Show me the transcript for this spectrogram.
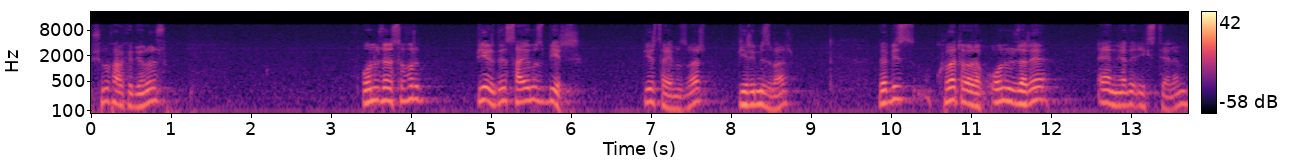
şunu fark ediyoruz 10 üzeri 0 1'dir sayımız 1 bir sayımız var. Birimiz var. Ve biz kuvvet olarak 10 üzeri n ya da x diyelim,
